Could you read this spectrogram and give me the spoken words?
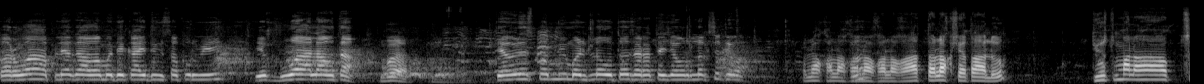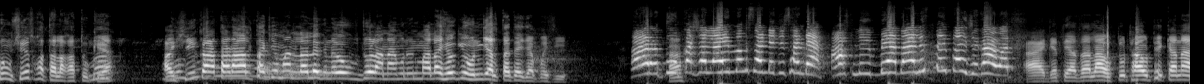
परवा आपल्या गावामध्ये काही दिवसापूर्वी एक बुवा आला होता. बर. त्यावेळेस पण मी म्हंटल होतं जरा त्याच्यावर लक्ष ठेवा. लका लका लका लका. आता लक्षात आलो. तोच मला संशयच होता लका तू क्या अशी काताडा आलता की म्हणला लग्न जुळा नाही म्हणून मला ह्यो घेऊन गेलता त्याच्यापाशी. अरे तू कशाला आहे मग संड्याची संड्या असली बेद आलीच नाही पाहिजे गावात अगे त्याचा लावतो ठाव ठिकाणा.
